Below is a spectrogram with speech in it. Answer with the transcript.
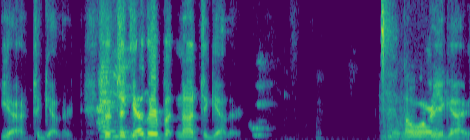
Yeah, together. They're together, but not together. How are you guys?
